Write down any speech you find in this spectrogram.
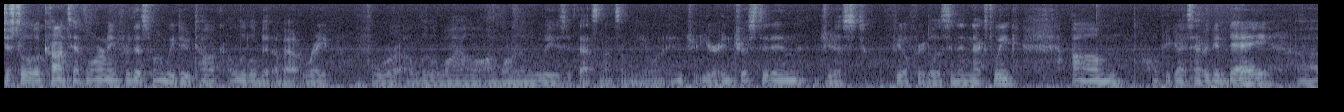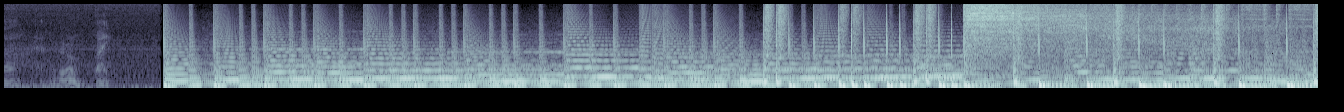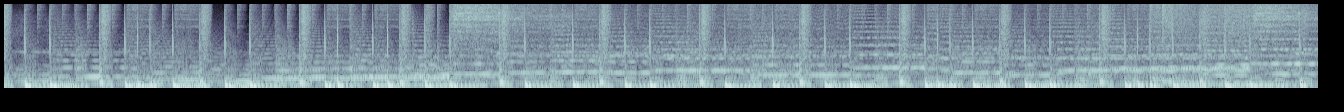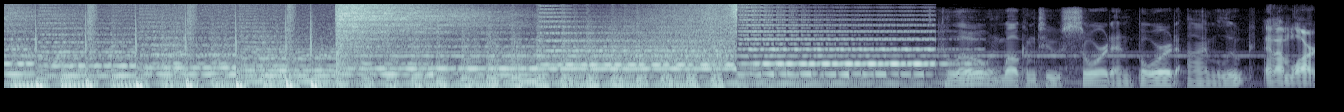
just a little content warning for this one. We do talk a little bit about rape for a little while on one of the movies. If that's not something you want to inter- you're interested in, just feel free to listen in next week. Um, hope you guys have a good day. Uh, have a good one. Bye.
